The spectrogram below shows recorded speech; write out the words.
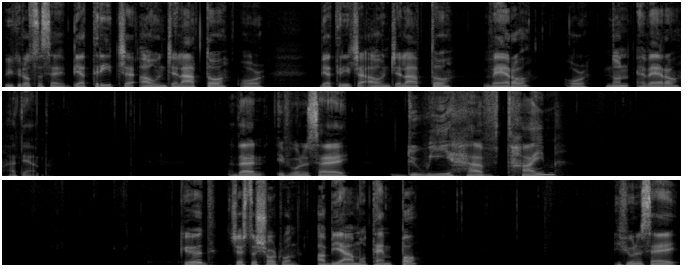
You could also say Beatrice ha un gelato or Beatrice ha un gelato, vero? Or non è vero at the end. And then if you want to say, do we have time? Good. Just a short one. Abbiamo tempo? If you want to say,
